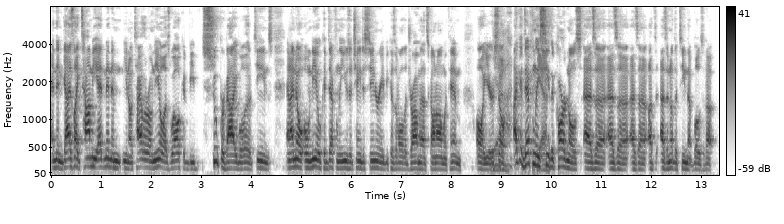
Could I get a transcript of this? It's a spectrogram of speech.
And then guys like Tommy Edman and, you know, Tyler O'Neill as well could be super valuable to other teams. And I know O'Neill could definitely use a change of scenery because of all the drama that's gone on with him all year. Yeah. So, I could definitely yeah. see the Cardinals as a as a as a as another team that blows it up.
